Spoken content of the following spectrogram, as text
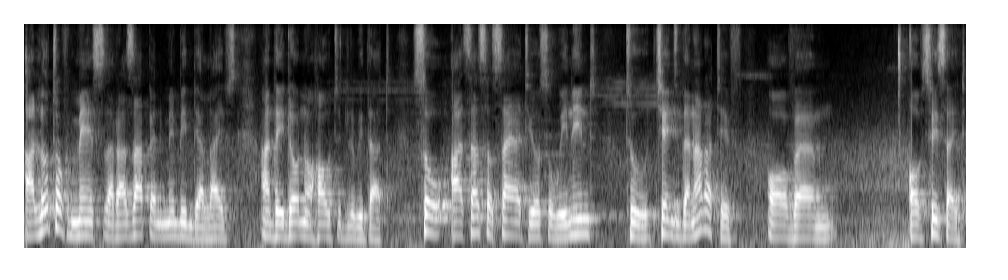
a lot of mess that has happened maybe in their lives and they don't know how to deal with that. So as a society also we need to change the narrative of um, of suicide.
